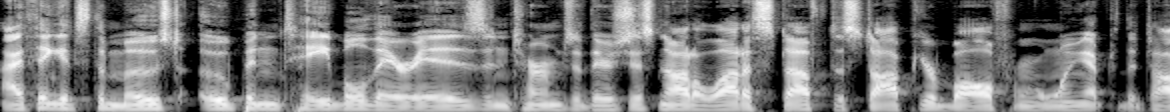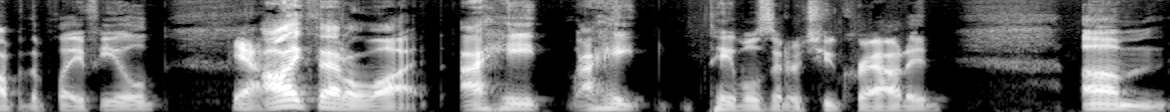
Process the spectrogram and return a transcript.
I think it's the most open table there is in terms of there's just not a lot of stuff to stop your ball from going up to the top of the playfield. Yeah. I like that a lot. I hate I hate tables that are too crowded. Um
